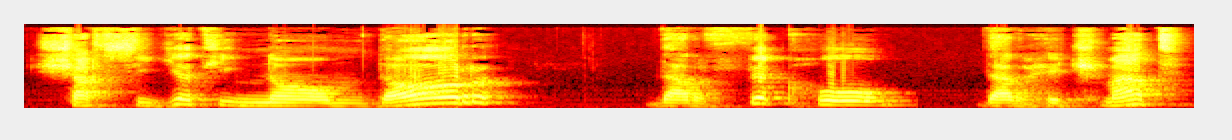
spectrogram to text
شخصیتی نامدار در فقه و در حکمت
